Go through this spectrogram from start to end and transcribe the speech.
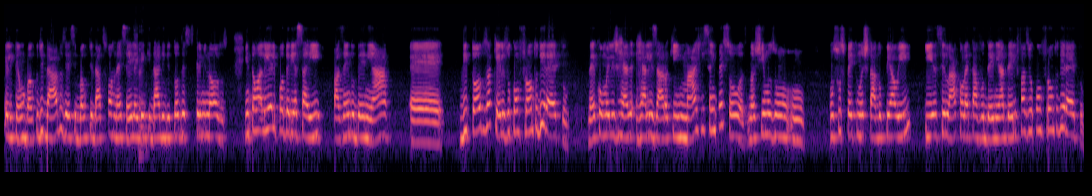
Ele tem um banco de dados e esse banco de dados fornece a ele a identidade de todos esses criminosos. Então ali ele poderia sair fazendo o DNA é, de todos aqueles, o confronto direto né, como eles re realizaram aqui em mais de 100 pessoas. Nós tínhamos um, um, um suspeito no estado do Piauí, ia-se lá, coletava o DNA dele e fazia o confronto direto.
